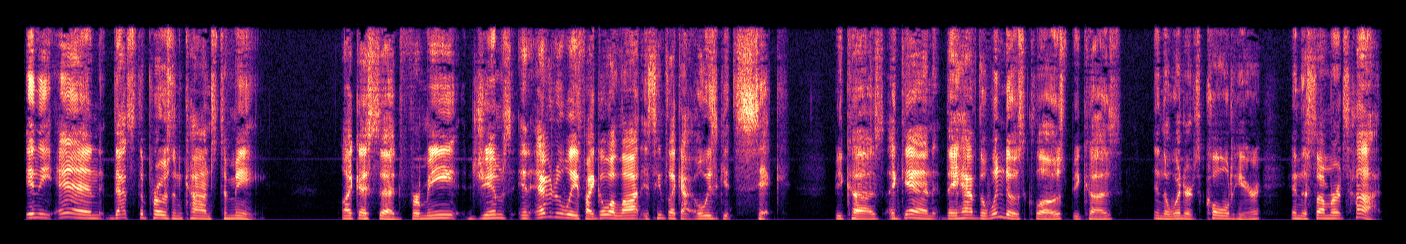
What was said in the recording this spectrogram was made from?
in the end, that's the pros and cons to me. Like I said, for me, gyms inevitably if I go a lot, it seems like I always get sick because again, they have the windows closed because in the winter it's cold here, in the summer it's hot.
